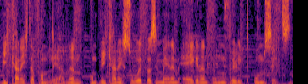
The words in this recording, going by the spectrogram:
wie kann ich davon lernen und wie kann ich so etwas in meinem eigenen Umfeld umsetzen.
